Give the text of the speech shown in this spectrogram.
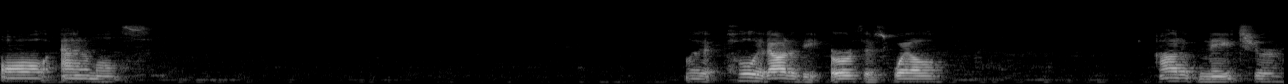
all animals. Let it pull it out of the earth as well, out of nature.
